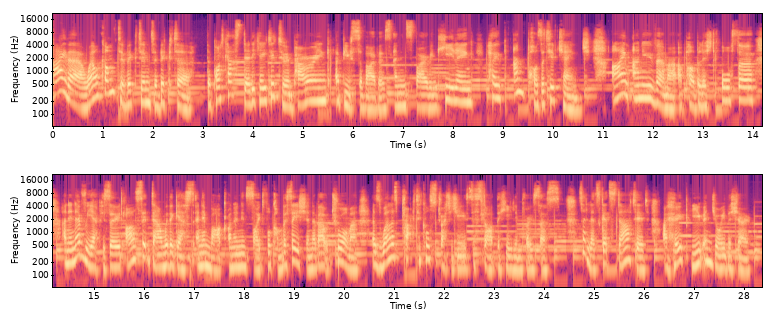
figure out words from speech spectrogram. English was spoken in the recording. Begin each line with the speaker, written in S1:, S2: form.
S1: Hi there, welcome to Victim to Victor, the podcast dedicated to empowering abuse survivors and inspiring healing, hope, and positive change. I'm Anu Verma, a published author, and in every episode, I'll sit down with a guest and embark on an insightful conversation about trauma, as well as practical strategies to start the healing process. So let's get started. I hope you enjoy the show.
